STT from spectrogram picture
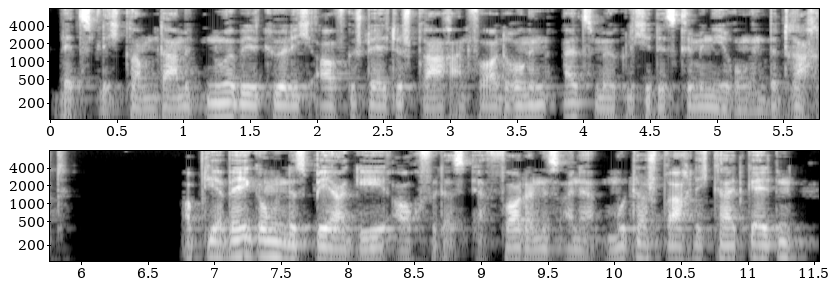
Letztlich kommen damit nur willkürlich aufgestellte Sprachanforderungen als mögliche Diskriminierung in Betracht ob die Erwägungen des BAG auch für das Erfordernis einer Muttersprachlichkeit gelten,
